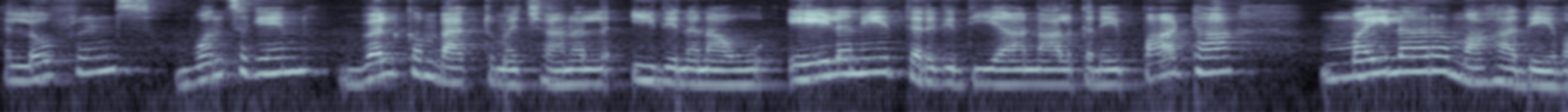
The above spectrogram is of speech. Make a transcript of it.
Hello friends once again welcome back to my channel ಈ ದಿನ ನಾವು ಏಳನೇ ತರಗತಿಯ ನಾಲ್ಕನೇ ಪಾಠ, ಮೈಲಾರ ಮಹಾದೇವ.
